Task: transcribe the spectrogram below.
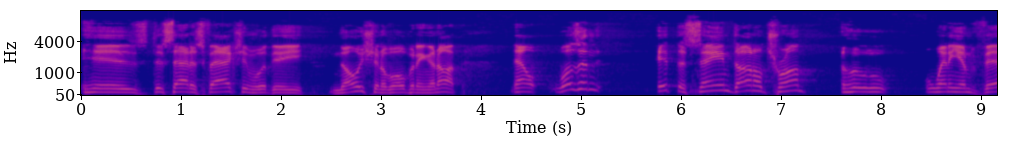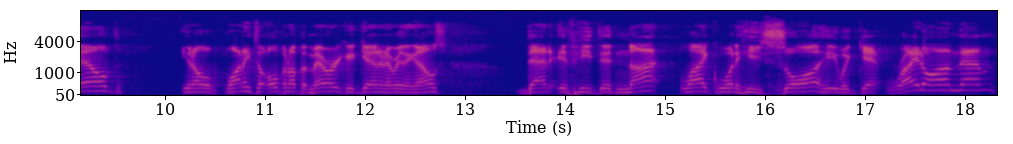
his dissatisfaction with the notion of opening it up. Now, wasn't it the same Donald Trump who, when he unveiled, you know, wanting to open up America again and everything else, that if he did not like what he saw, he would get right on them,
